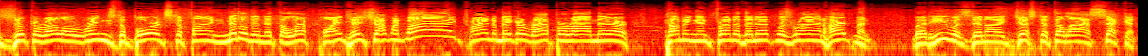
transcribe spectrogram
Zuccarello rings the boards to find Middleton at the left point. His shot went wide, trying to make a wrap around there. Coming in front of the net was Ryan Hartman, but he was denied just at the last second.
